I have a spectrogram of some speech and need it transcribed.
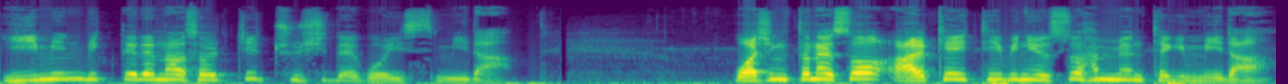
이민 빅딜에 나설지 주시되고 있습니다. 워싱턴에서 RKTV 뉴스 한면택입니다.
